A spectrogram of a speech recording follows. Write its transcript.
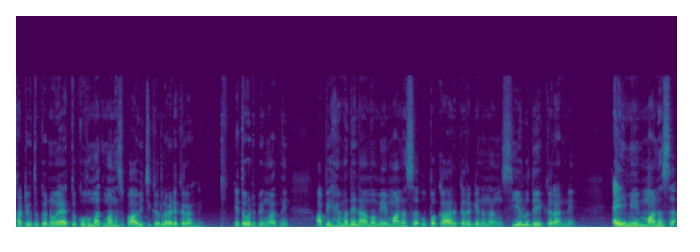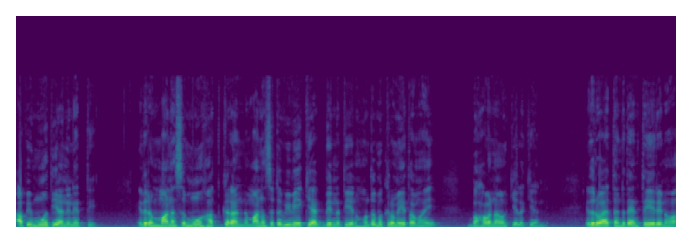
කටයුතු කරන ඔය ඇත්ත කොහොමත් මනස පාවිච්චි කරලා වැඩ කරන්නේ. එතකොට පින්වත්නි අපි හැමදෙනාම මේ මනස උපකාර කරගෙන නම් සියලු දේ කරන්නේ. ඇයි මේ මනස අපි මුව තියන්නේ නැත්තේ? එතන මනස මෝහත් කරන්න මනසට විවේකයක් දෙන්න තියෙන හොඳම ක්‍රමය තමයි භාවනාව කියලා කියන්නේ. එතන ඔයයන්ට දැන් තේරෙනවා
